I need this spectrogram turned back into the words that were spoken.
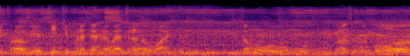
і провів тільки предігрове тренування. Тому ну, було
